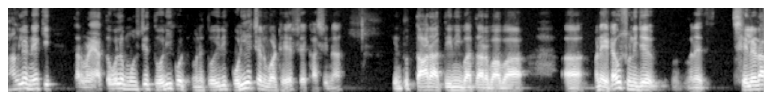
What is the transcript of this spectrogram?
ভাঙলে নেকি, তার মানে এতগুলো মসজিদ তৈরি মানে তৈরি করিয়েছেন বটে শেখ হাসিনা, কিন্তু তারা, তিনি বা তার বাবা মানে এটাও শুনি যে মানে ছেলেরা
